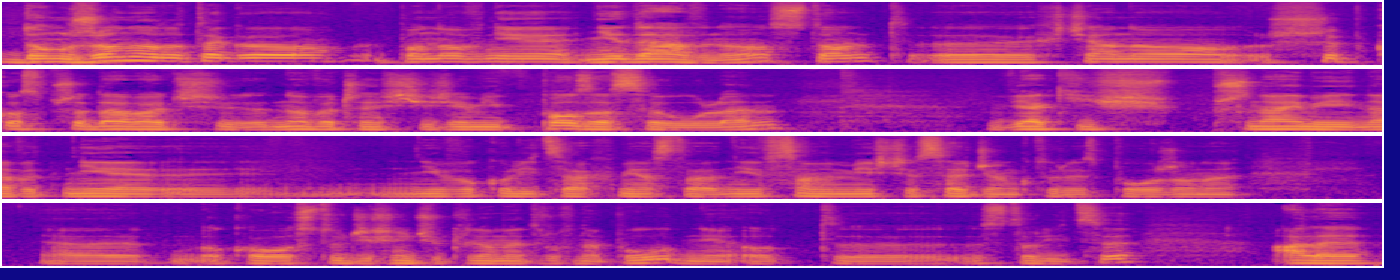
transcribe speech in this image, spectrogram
dążono do tego ponownie niedawno, stąd y, chciano szybko sprzedawać nowe części ziemi poza Seulem, w jakichś przynajmniej nawet nie, nie w okolicach miasta, nie w samym mieście Sejong, które jest położone y, około 110 km na południe od stolicy, ale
